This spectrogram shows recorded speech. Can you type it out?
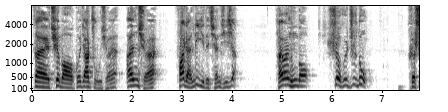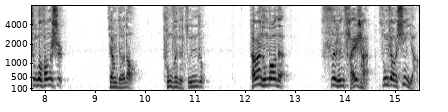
在确保国家主权、安全、发展利益的前提下，台湾同胞社会制度和生活方式将得到充分的尊重。台湾同胞的私人财产、宗教信仰、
